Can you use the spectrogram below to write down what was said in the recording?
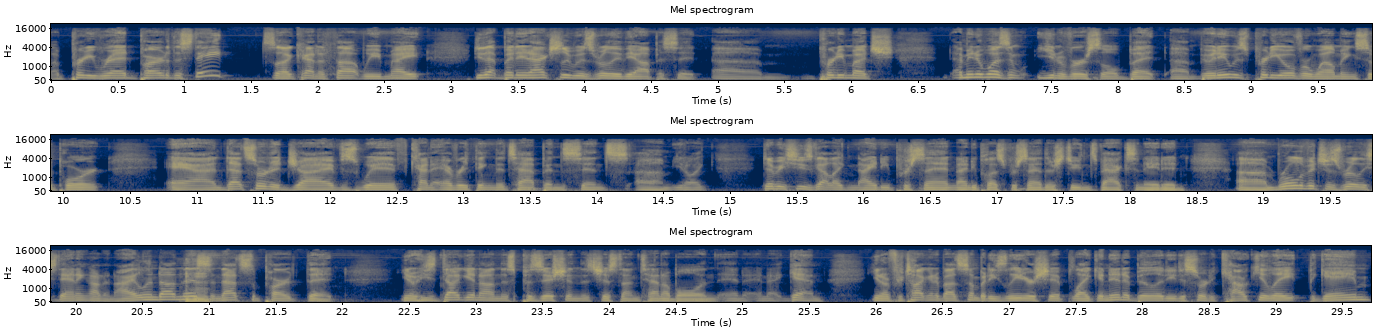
a, pretty red part of the state. So I kind of thought we might do that, but it actually was really the opposite. Um, pretty much, I mean, it wasn't universal, but um, but it was pretty overwhelming support, and that sort of jives with kind of everything that's happened since, um, you know, like WSU's got like 90%, 90 plus percent of their students vaccinated. Um, Rolovich is really standing on an island on this, and that's the part that, you know, he's dug in on this position that's just untenable. And, and, and again, you know, if you're talking about somebody's leadership, like an inability to sort of calculate the game,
